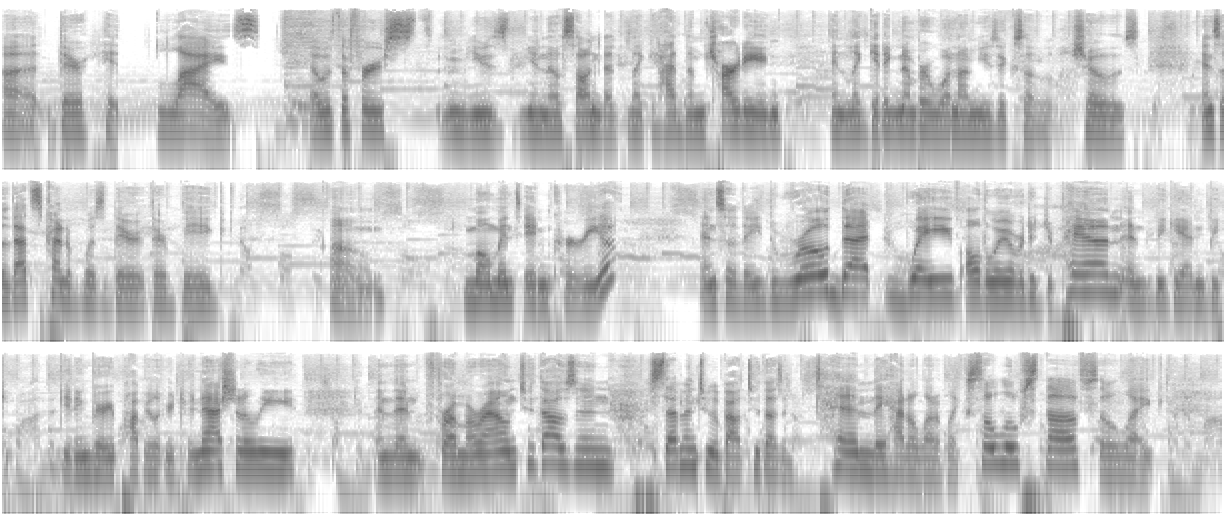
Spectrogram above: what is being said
uh, their hit lies that was the first music you know song that like had them charting and like getting number one on music so shows and so that's kind of was their their big um, moment in korea And so they rode that wave all the way over to Japan and began be- getting very popular internationally. And then from around 2007 to about 2010, they had a lot of like solo stuff. So, like,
